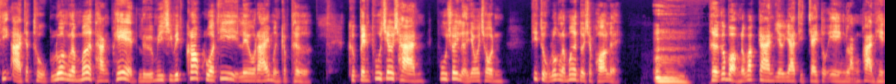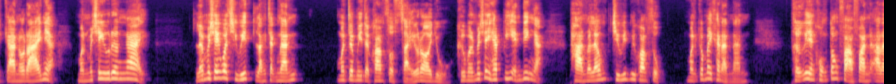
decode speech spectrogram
ที่อาจจะถูกล่วงละเมิดทางเพศ หรือมีชีวิตครอบครัวที่เลวร้ายเหมือนกับเธอ คือเป็นผู้เชี่ยวชาญ ผู้ช่วยเหลือเยาวชน ที่ถูกล่วงละเมิดโดยเฉพาะเลย อืม เธอก็บอกนะว่าการเยียวยาจิตใจตัวเองหลังผ่านเหตุการณ์ร้ายเนี่ย มันไม่ใช่เรื่องง่าย และไม่ใช่ว่าชีวิตหลังจากนั้น มันจะมีแต่ความสดใสรออยู่ คือมันไม่ใช่แฮปปี้เอนดิ้งอะ ผ่านมาแล้วชีวิตมีความสุข มันก็ไม่ขนาดนั้น เธอก็ยังคงต้องฝ่าฟันอะไร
